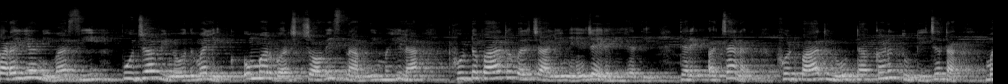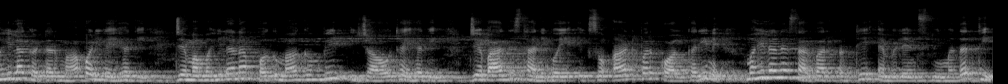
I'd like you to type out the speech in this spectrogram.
કડૈયા નિવાસી પૂજા વિનોદ મલિક, ઉંમર વર્ષ ચોવીસ નામની મહિલા ફૂટપાથ પર ચાલીને જઈ રહી હતી. ત્યારે અચાનક ફૂટપાથનું ઢાંકણ તૂટી જતાં મહિલા ગટરમાં પડી ગઈ હતી, જેમાં મહિલાના પગમાં ગંભીર ઈજાઓ થઈ હતી. જે બાદ સ્થાનિકોએ એકસો આઠ પર કોલ કરીને મહિલાને સારવાર અર્થે એમ્બ્યુલન્સની મદદથી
